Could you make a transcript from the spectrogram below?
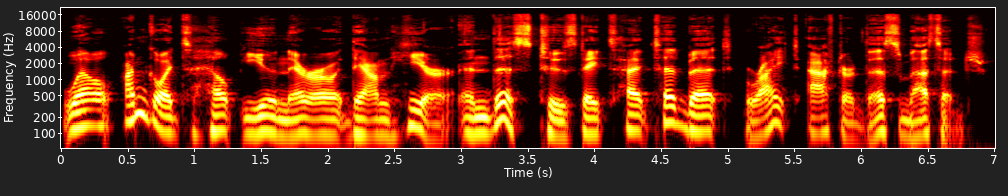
Well, I'm going to help you narrow it down here in this Tuesday Tech Tidbit right after this message.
